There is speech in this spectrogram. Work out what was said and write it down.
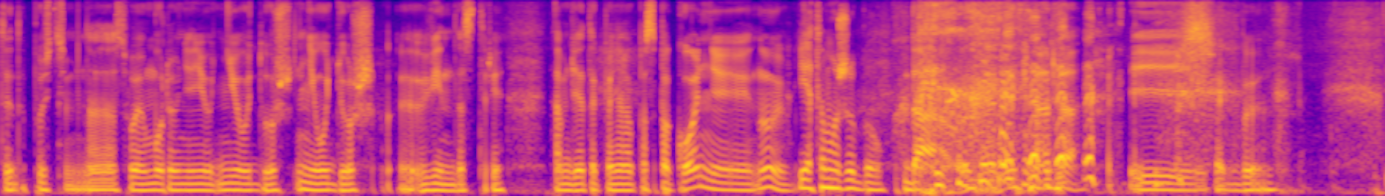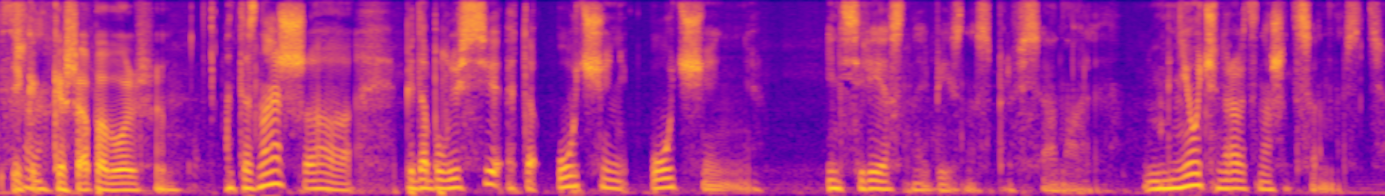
ты, допустим, на своем уровне не, не, уйдешь, не уйдешь э, в индустрии, там, где, я так понимаю, поспокойнее, ну... Я там уже был. Да, да, и как бы... И кэша побольше. Ты знаешь, PwC — это очень-очень интересный бизнес профессионально. Мне очень нравятся наши ценности.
